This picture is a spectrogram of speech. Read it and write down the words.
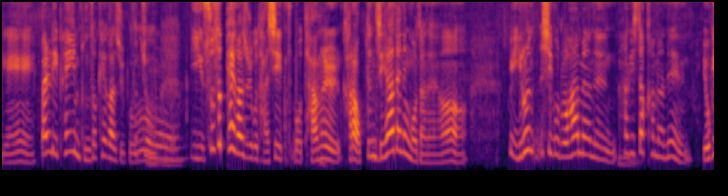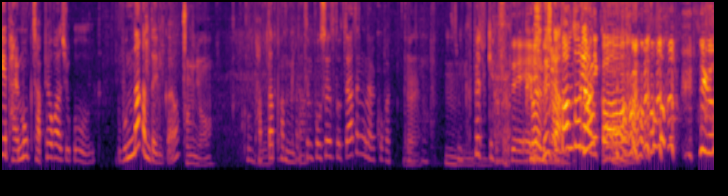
게 빨리 패인 분석해가지고 그쵸. 이 수습해가지고 다시 뭐 당을 갈아엎든지 해야 되는 거잖아요. 이런 식으로 하면은 하기 시작하면은 여기에 발목 잡혀가지고 못 나간다니까요. 그럼요. 그럼 답답합니다. 같은 보수에서도 짜증 날 것 같아. 네. 좀 급해 죽겠는데. 그러니까. 딴 소리 하니까. 지금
